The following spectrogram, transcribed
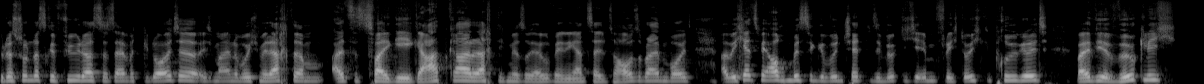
du das schon das Gefühl hast, dass einfach die Leute, ich meine, wo ich mir dachte, als es 2G gab gerade, dachte ich mir so, ja gut, wenn ihr die ganze Zeit zu Hause bleiben wollt. Aber ich hätte es mir auch ein bisschen gewünscht, hätten sie wirklich die Impfpflicht durchgeprügelt, weil wir wirklich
